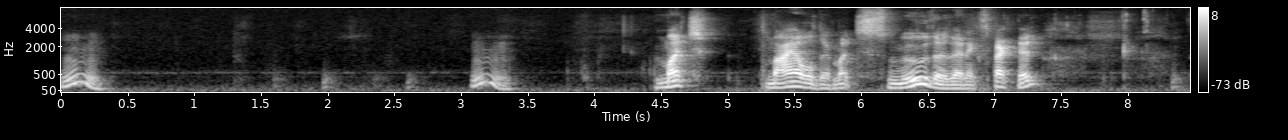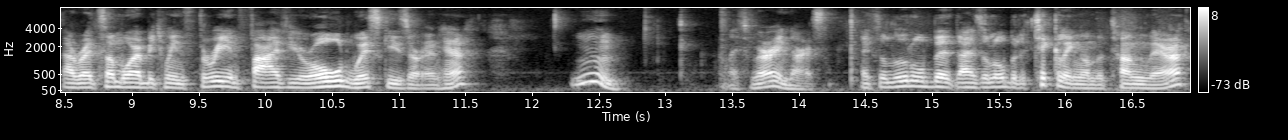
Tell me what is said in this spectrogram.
Mmm. Mmm. Much milder, much smoother than expected. I read somewhere between three and five year old whiskeys are in here. Mmm. It's very nice. It's a little bit, has a little bit of tickling on the tongue there.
